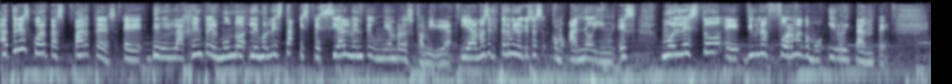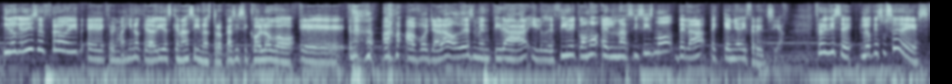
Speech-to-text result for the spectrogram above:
a tres cuartas partes eh, de la gente del mundo le molesta especialmente un miembro de su familia. Y además el término que usa es como annoying, es molesto eh, de una forma como irritante. Y lo que dice Freud, eh, que me imagino que David Eskenazi, nuestro casi psicólogo, apoyará o desmentirá, y lo define como el narcisismo de la pequeña diferencia. Freud dice, lo que sucede es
